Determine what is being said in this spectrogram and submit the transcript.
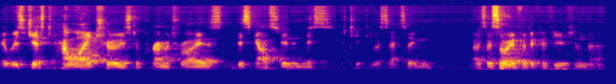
It was just how I chose to parameterize this Gaussian in this particular setting. Uh, so sorry for the confusion there.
